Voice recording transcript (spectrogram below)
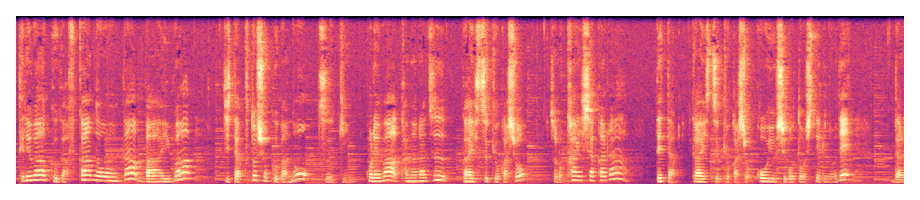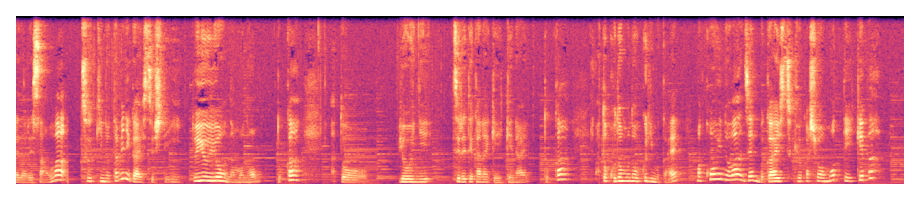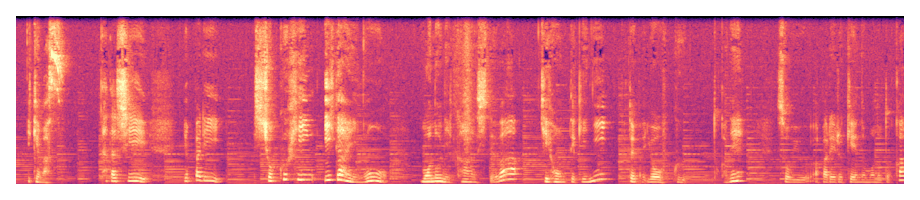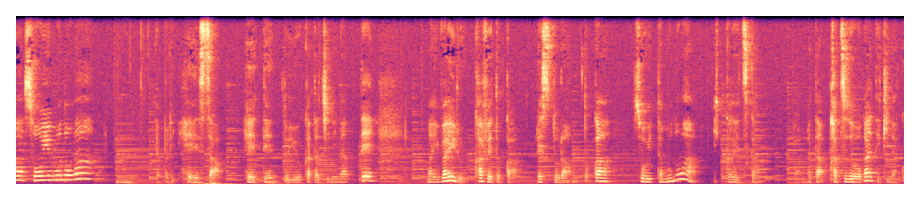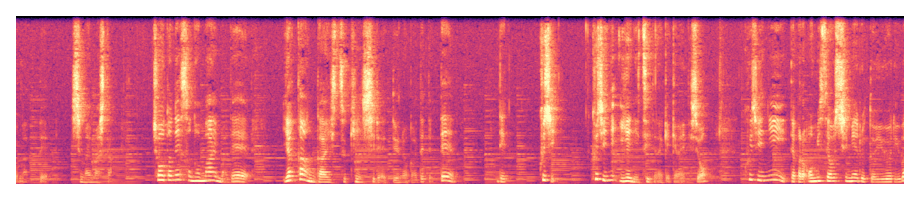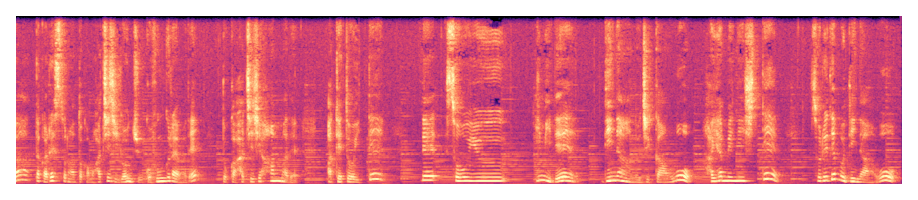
テレワークが不可能な場合は自宅と職場の通勤。これは必ず外出許可書その会社から出た外出許可書こういう仕事をしているので誰々さんは通勤のために外出していいというようなものとかあと病院に連れていかなきゃいけないとかあと子どもの送り迎え、まあ、こういうのは全部外出許可書を持っていけばいけます。ただしやっぱり食品以外のものに関しては基本的に例えば洋服とかねそういうアパレル系のものとかそういうものは、うん、やっぱり閉鎖閉店という形になって、まあ、いわゆるカフェとかレストランとかそういったものは1ヶ月間また活動ができなくなってしまいました。ちょうどねその前まで夜間外出禁止令っていうのが出ててで9時9時に家に着いてなきゃいけないんですよ。9時にだからお店を閉めるというよりはだからレストランとかも8時45分ぐらいまでとか8時半まで開けといてでそういう意味でディナーの時間を早めにしてそれでもディナーを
